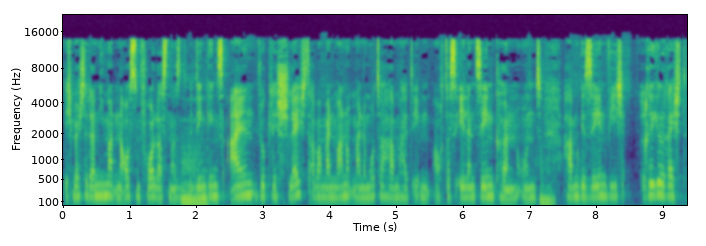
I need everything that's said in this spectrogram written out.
Ich möchte da niemanden außen vor lassen. Also mhm. denen ging es allen wirklich schlecht, aber mein Mann und meine Mutter haben halt eben auch das Elend sehen können und mhm. haben gesehen, wie ich regelrecht,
